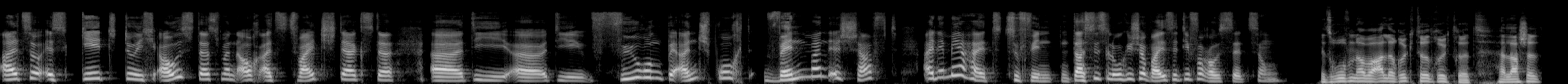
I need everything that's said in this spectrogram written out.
Also es geht durchaus, dass man auch als zweitstärkster äh, die, äh, die Führung beansprucht, wenn man es schafft, eine Mehrheit zu finden. Das ist logischerweise die Voraussetzung. Jetzt rufen aber alle Rücktritt, Rücktritt. Herr Laschet,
